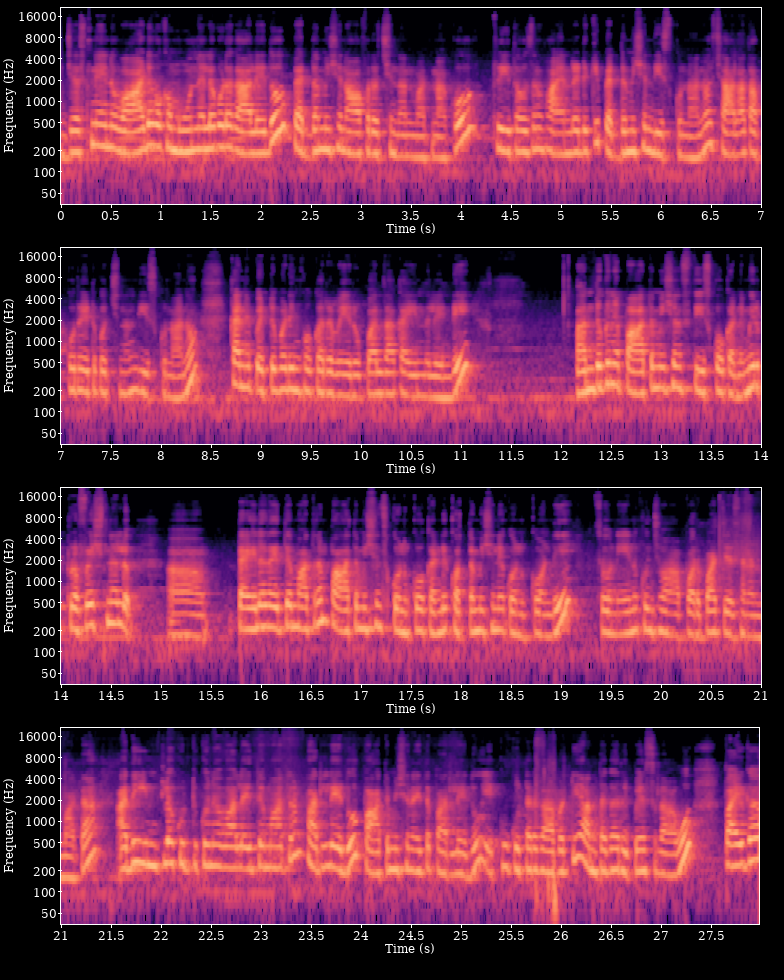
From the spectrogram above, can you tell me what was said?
జస్ట్ నేను వాడి ఒక మూడు నెలలు కూడా కాలేదు. పెద్ద మిషన్ ఆఫర్ వచ్చిందనమాట నాకు. త్రీ థౌజండ్ ఫైవ్ హండ్రెడ్కి పెద్ద మిషన్ తీసుకున్నాను. చాలా తక్కువ రేటుకి వచ్చిందని తీసుకున్నాను. కానీ పెట్టుబడి ఇంకొక వెయ్యి రూపాయల దాకా అయిందిలేండి. అందుకనే పాత మిషన్స్ తీసుకోకండి. మీరు ప్రొఫెషనల్ టైలర్ అయితే మాత్రం పాత మిషన్స్ కొనుక్కోకండి కొత్త మిషనే కొనుక్కోండి. సో నేను కొంచెం పొరపాటు చేశానమాట అది ఇంట్లో కుట్టుకునే వాళ్ళైతే మాత్రం పర్లేదు పాత మిషన్ అయితే పర్లేదు. ఎక్కువ కుట్టరు కాబట్టి అంతగా రిపేర్స్ రావు. పైగా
